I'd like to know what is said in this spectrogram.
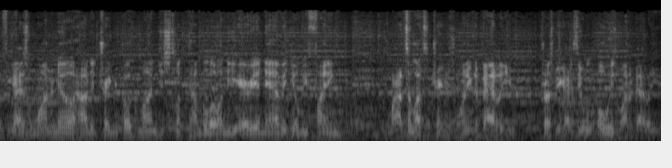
If you guys want to know how to train your Pokemon, just look down below on the area nav and you'll be finding lots and lots of trainers wanting to battle you. Trust me, guys, they will always want to battle you.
